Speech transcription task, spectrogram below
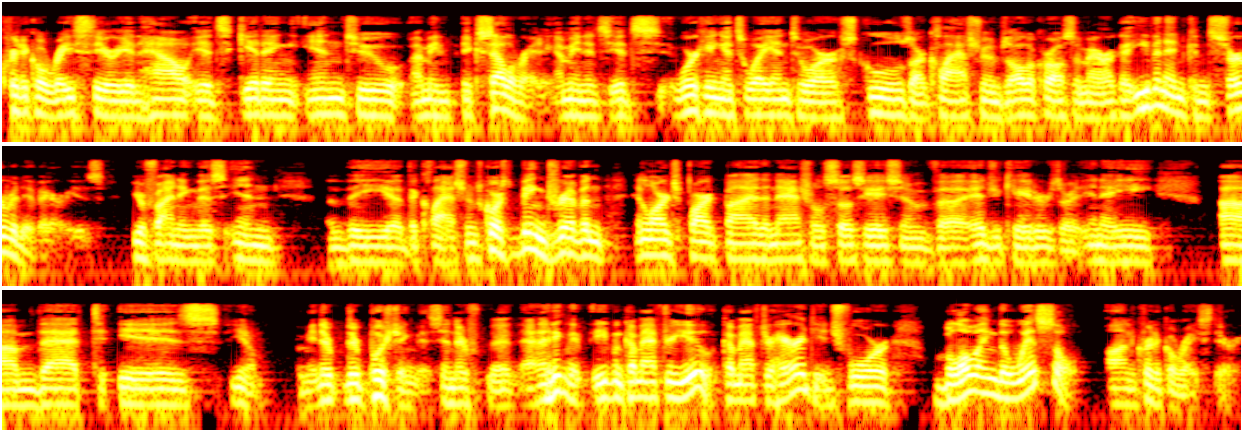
critical race theory and how it's getting into, I mean, accelerating. I mean, it's it's working its way into our schools, our classrooms all across America, even in conservative areas. You're finding this in the uh, the classrooms. Of course, being driven in large part by the National Association of uh, Educators or NAE, um, that is, you know, I mean, they're they're pushing this, and they're and I think they've even come after you, come after Heritage for blowing the whistle on critical race theory.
